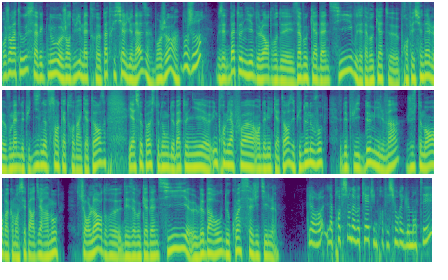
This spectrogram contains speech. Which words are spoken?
Bonjour à tous, avec nous aujourd'hui maître Patricia Lyonaz. Bonjour. Bonjour. Vous êtes bâtonnier de l'ordre des avocats d'Annecy, vous êtes avocate euh, professionnelle vous-même depuis 1994 et à ce poste donc de bâtonnier euh, une première fois en 2014 et puis de nouveau depuis 2020. Justement, on va commencer par dire un mot sur l'ordre des avocats d'Annecy, euh, le barreau, de quoi s'agit-il? Alors, la profession d'avocat est une profession réglementée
